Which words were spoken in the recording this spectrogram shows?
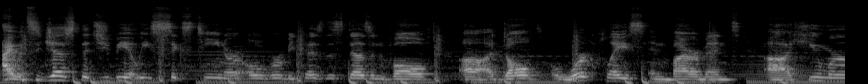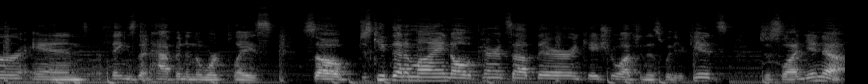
I would suggest that you be at least 16 or over because this does involve uh, adult workplace environment, uh, humor, and things that happen in the workplace. So just keep that in mind, all the parents out there, in case you're watching this with your kids, just letting you know.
